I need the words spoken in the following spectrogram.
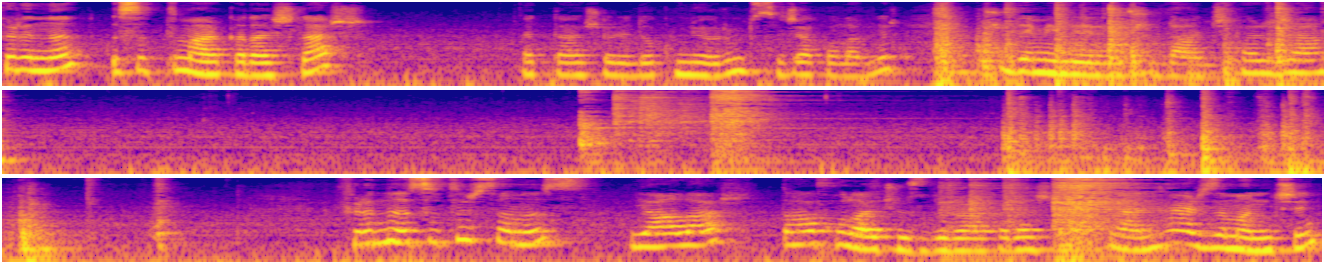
fırını ısıttım arkadaşlar. Hatta şöyle dokunuyorum sıcak olabilir. Şu demirlerimi şuradan çıkaracağım. Fırını ısıtırsanız yağlar daha kolay çözülür arkadaşlar. Yani her zaman için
